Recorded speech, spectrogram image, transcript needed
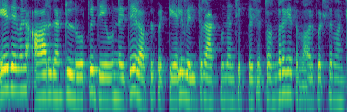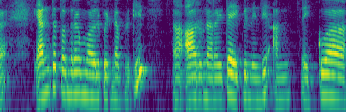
ఏదేమైనా ఆరు గంటల లోపే దేవుణ్ణి అయితే లోపల పెట్టేయాలి వెళ్తూ రాకముందని చెప్పేసి తొందరగా అయితే మొదలు పెట్టామంట ఎంత తొందరగా మొదలు పెట్టినప్పటికీ ఆరున్నర అయితే అయిపోయిందండి. అంత ఎక్కువ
